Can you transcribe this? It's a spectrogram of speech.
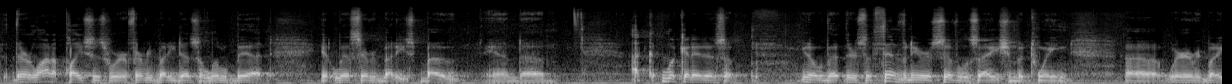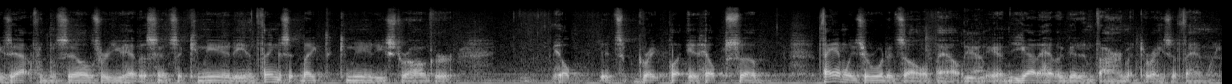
there are a lot of places where if everybody does a little bit, it lifts everybody's boat. And um, I look at it as a, you know, the, there's a thin veneer of civilization between uh, where everybody's out for themselves, where you have a sense of community and things that make the community stronger. Help. It's a great. It helps. Uh, families are what it's all about, yeah. and you got to have a good environment to raise a family.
